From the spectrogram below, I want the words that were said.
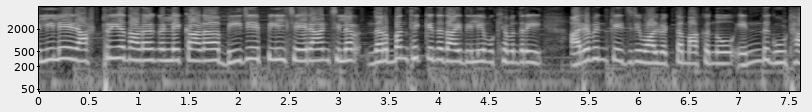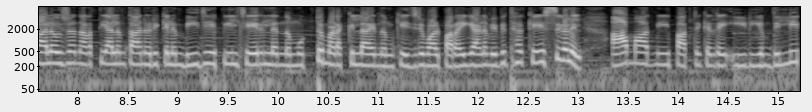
ദില്ലിയിലെ രാഷ്ട്രീയ നാടകങ്ങളിലേക്കാണ് ബി ജെ പിയിൽ ചേരാൻ ചിലർ നിർബന്ധിക്കുന്നതായി ദില്ലി മുഖ്യമന്ത്രി അരവിന്ദ് കെജ്രിവാൾ വ്യക്തമാക്കുന്നു. എന്ത് ഗൂഢാലോചന നടത്തിയാലും താൻ ഒരിക്കലും ബി ജെ പിയിൽ ചേരില്ലെന്നും മുട്ടുമടക്കില്ല എന്നും കെജ്രിവാൾ പറയുകയാണ്. വിവിധ കേസുകളിൽ ആം ആദ്മി പാർട്ടിക്കെതിരെ ഇ ഡിയും ദില്ലി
